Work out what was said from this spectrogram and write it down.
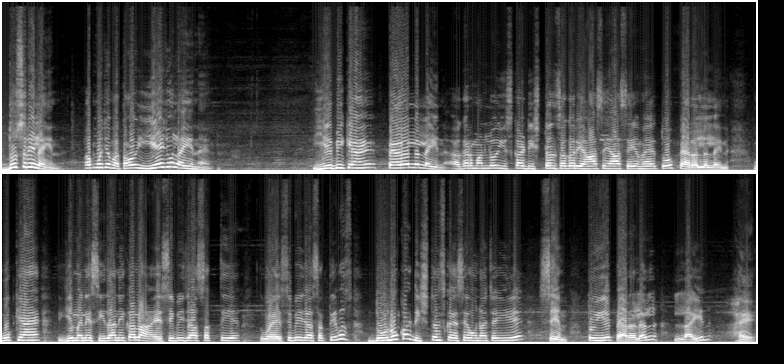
दूसरी लाइन। अब मुझे बताओ, ये जो लाइन है, ये भी क्या है? पैरल लाइन अगर मान लो इसका डिस्टेंस अगर यहाँ से यहाँ सेम है तो पैरल लाइन वो क्या है? ये मैंने सीधा निकाला, ऐसे भी जा सकती है, वो ऐसे भी जा सकती है। बस दोनों का डिस्टेंस कैसे होना चाहिए? सेम तो ये पैरल लाइन है।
